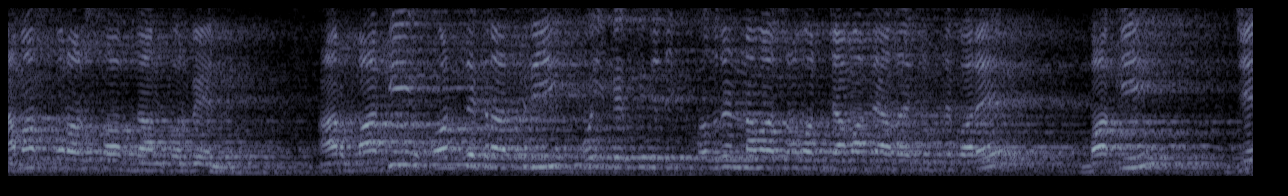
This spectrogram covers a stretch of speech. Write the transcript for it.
নামাজ পড়ার সব দান করবেন। আর বাকি অর্ধেক রাত্রি ওই ব্যক্তি যদি ফজরের নামাজ আবার জামাতে আদায় করতে পারে, বাকি যে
